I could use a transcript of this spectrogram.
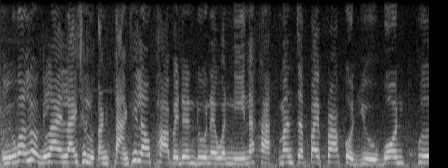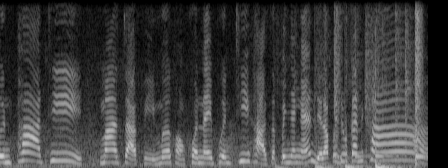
หรือว่าลวดลายลายฉลุต่างๆ ที่เราพาไปเดินดูในวันนี้นะคะ มันจะไปปรากฏอยู่บนพื้นผ้าที่มาจากฝีมือของคนในพื้นที่ค่ะ จะเป็นยังไงเดี๋ยวเราไปดูกันค่ะ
